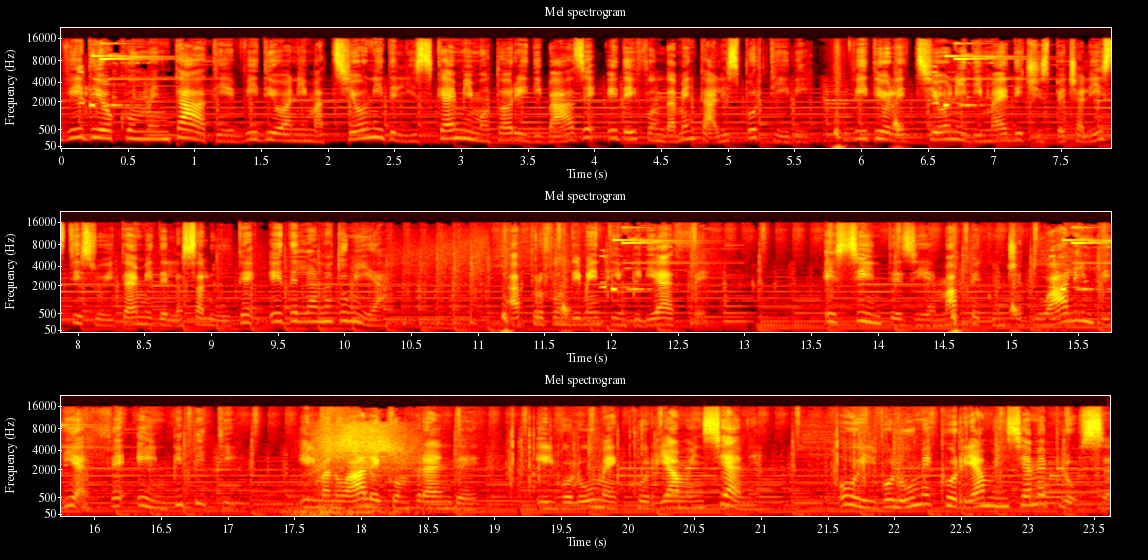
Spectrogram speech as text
video commentati e video animazioni degli schemi motori di base e dei fondamentali sportivi, video lezioni di medici specialisti sui temi della salute e dell'anatomia, approfondimenti in PDF e sintesi e mappe concettuali in PDF e in PPT. Il manuale comprende il volume Corriamo insieme o il volume Corriamo insieme Plus,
